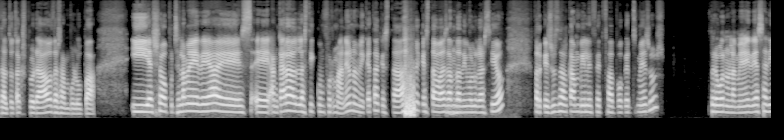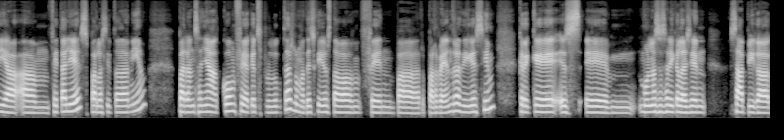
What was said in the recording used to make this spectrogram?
del tot explorar o desenvolupar. I això, potser la meva idea és, eh, encara l'estic conformant eh, una miqueta, aquesta, aquesta vessant de divulgació, perquè just el canvi l'he fet fa poquets mesos, però bueno, la meva idea seria um, fer tallers per la ciutadania per ensenyar com fer aquests productes, el mateix que jo estava fent per, per vendre, diguéssim. Crec que és eh, molt necessari que la gent sàpiga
